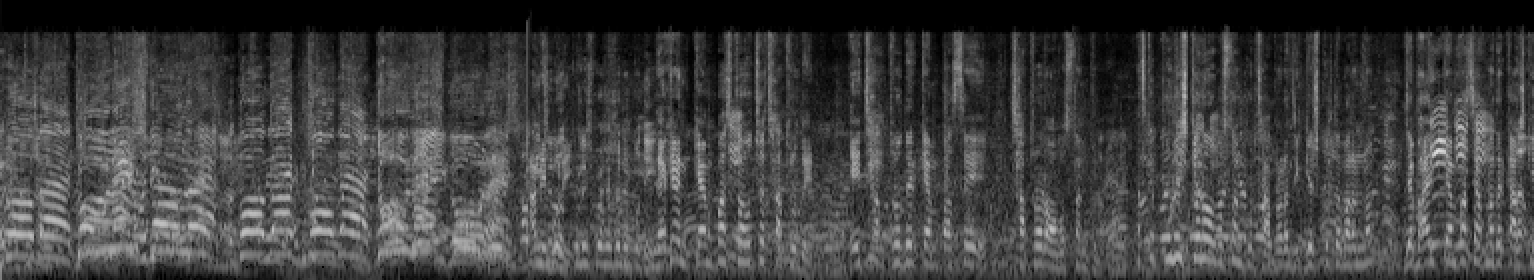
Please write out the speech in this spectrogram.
go back go back Police, go back! Go back go back আমি বলি পুলিশ প্রশাসনের প্রতি। দেখেন ক্যাম্পাসটা হচ্ছে ছাত্রদের। এই ছাত্রদের ক্যাম্পাসে ছাত্ররা অবস্থান করবে। আজকে পুলিশ কেন অবস্থান করছে? আপনারা জিজ্ঞেস করতে পারেন না? যে ভাই ক্যাম্পাসে আপনাদের কাজ কি?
